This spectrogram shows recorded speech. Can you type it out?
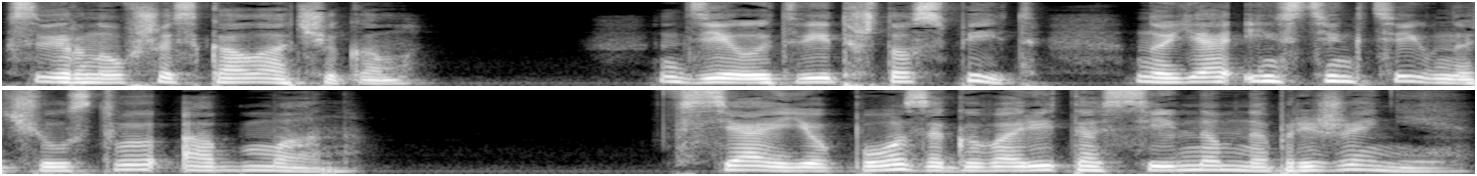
свернувшись калачиком. Делает вид, что спит, но я инстинктивно чувствую обман. Вся ее поза говорит о сильном напряжении.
